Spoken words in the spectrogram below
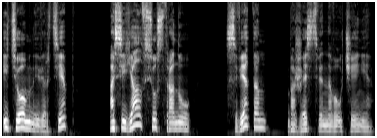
и темный вертеп осиял всю страну светом божественного учения.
